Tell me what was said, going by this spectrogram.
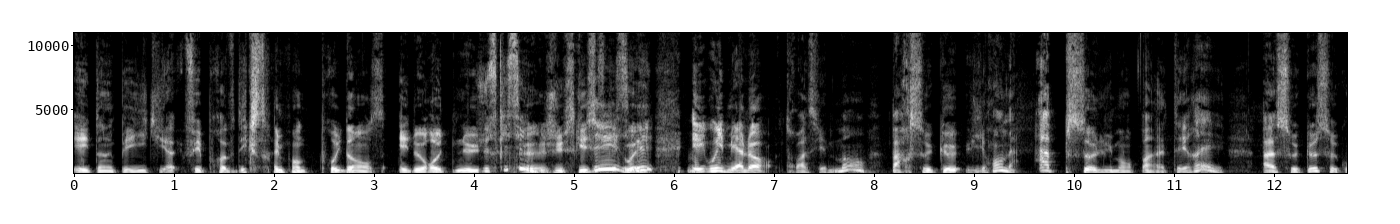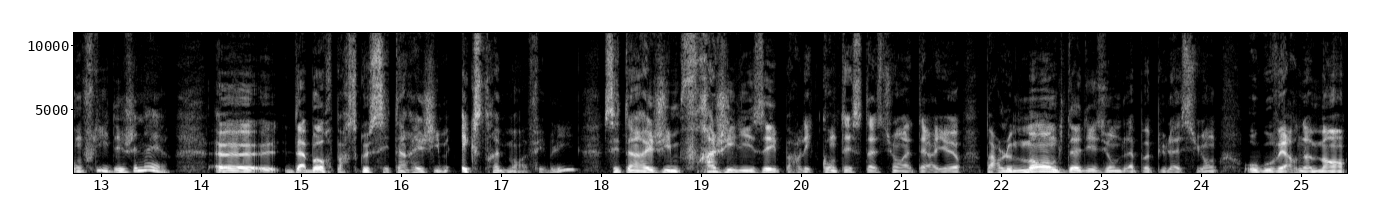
est un pays qui a fait preuve d'extrêmement de prudence et de retenue jusqu'ici. Euh, jusqu'ici, oui. Et oui, mais alors, troisièmement, parce que l'Iran n'a absolument pas intérêt à ce que ce conflit dégénère. Euh, D'abord parce que c'est un régime extrêmement affaibli, c'est un régime fragilisé par les contestations intérieures, par le manque d'adhésion de la population au gouvernement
